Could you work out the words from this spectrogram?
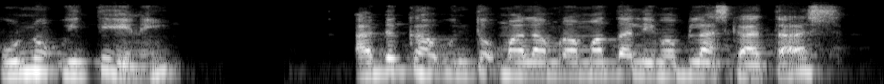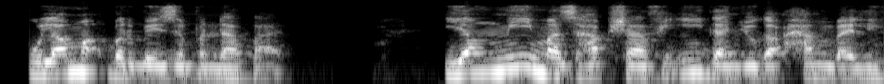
kunut witir ni adakah untuk malam Ramadan 15 ke atas, ulama berbeza pendapat. Yang ni mazhab Syafi'i dan juga Hambali.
